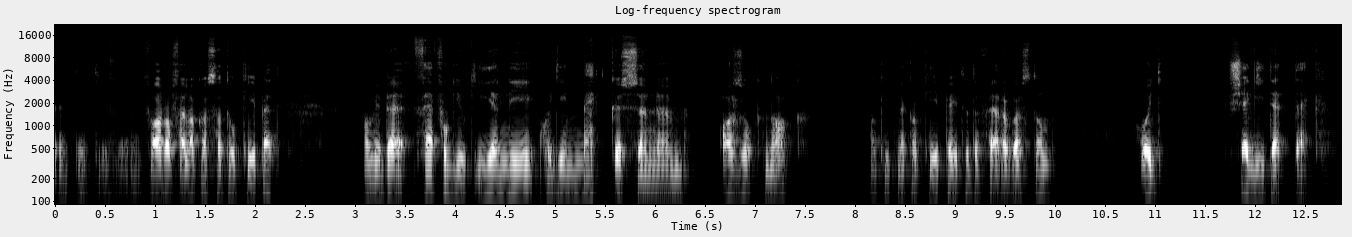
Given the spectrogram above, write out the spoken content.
egy, egy falra felakasztható képet, amiben fel fogjuk írni, hogy én megköszönöm azoknak, akiknek a képeit oda felragasztom, hogy segítettek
